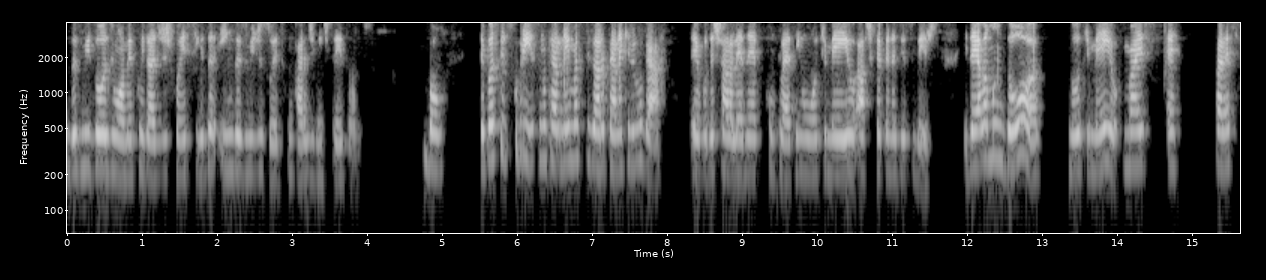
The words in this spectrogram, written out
Em 2012, um homem com idade desconhecida. E em 2018, com um cara de 23 anos. Bom, depois que eu descobri isso, não quero nem mais pisar o pé naquele lugar. Eu vou deixar a lenda completa em um outro e-mail. Acho que foi apenas isso. Beijos. E daí ela mandou no outro e-mail, mas é, parece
